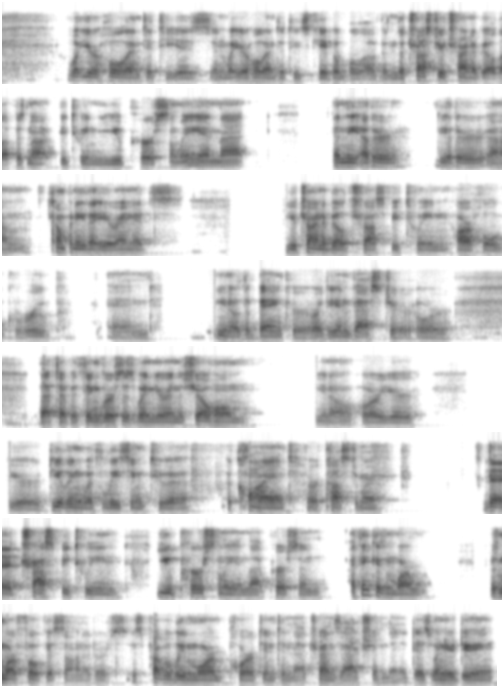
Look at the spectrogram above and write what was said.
what your whole entity is and what your whole entity is capable of. And the trust you're trying to build up is not between you personally and that and the other the other um, company that you're in. It's you're trying to build trust between our whole group and you know the banker or the investor or that type of thing versus when you're in the show home you know or you're you're dealing with leasing to a, a client or a customer the trust between you personally and that person, I think is more there's more focus on it, or it's, it's probably more important in that transaction than it is when you're doing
